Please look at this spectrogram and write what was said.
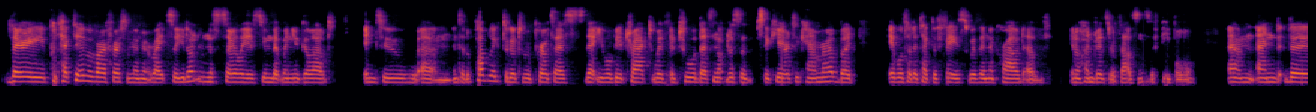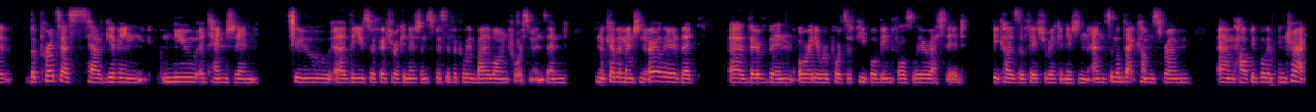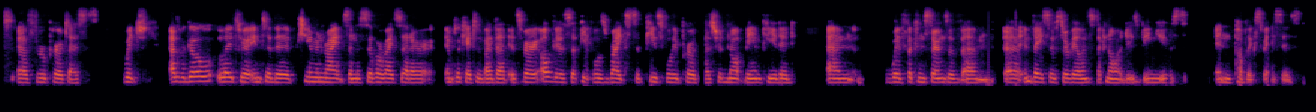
very protective of our First Amendment rights. So you don't necessarily assume that when you go out into um, into the public to go to a protest that you will be tracked with a tool that's not just a security camera, but able to detect a face within a crowd of you know hundreds or thousands of people. Um, and the the protests have given new attention to uh, the use of facial recognition, specifically by law enforcement. And you know, Kevin mentioned earlier that uh, there have been already reports of people being falsely arrested because of facial recognition. And some of that comes from um, how people have been tracked uh, through protests, which as we go later into the human rights and the civil rights that are implicated by that, it's very obvious that people's rights to peacefully protest should not be impeded um, with the concerns of um, uh, invasive surveillance technologies being used in public spaces.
